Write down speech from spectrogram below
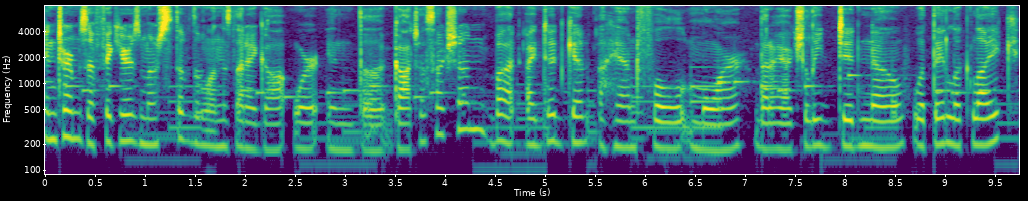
In terms of figures, most of the ones that I got were in the gacha section, but I did get a handful more that I actually did know what they look like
